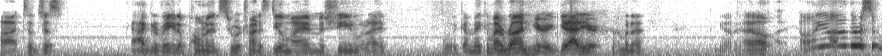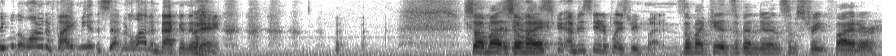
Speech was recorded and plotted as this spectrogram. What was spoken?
uh, to just aggravate opponents who are trying to steal my machine when I like I'm making my run here. Get out of here! I'm gonna. You know, I, oh, know, there were some people that wanted to fight me at the 7-Eleven back in the day. So my so I'm my just here- I'm just here to play Street Fighter. so my kids have been doing some Street Fighter.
